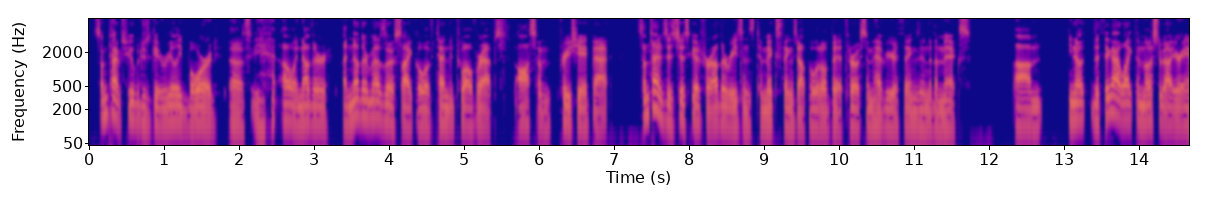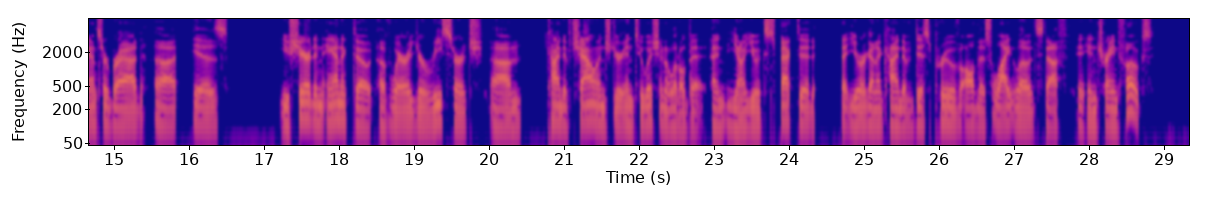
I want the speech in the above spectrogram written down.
sometimes people just get really bored of oh another another mesocycle of 10 to 12 reps awesome appreciate that sometimes it's just good for other reasons to mix things up a little bit throw some heavier things into the mix um, you know the thing i like the most about your answer brad uh, is you shared an anecdote of where your research um, kind of challenged your intuition a little bit and you know you expected that you were going to kind of disprove all this light load stuff in, in trained folks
